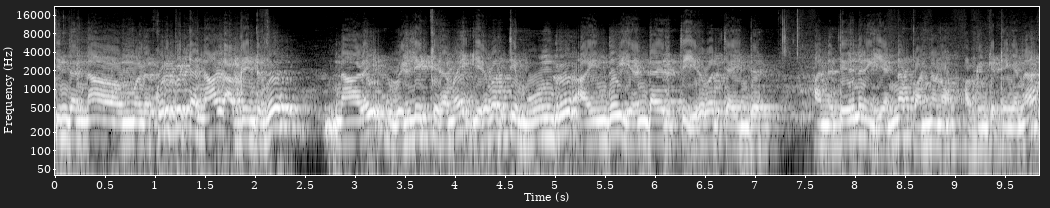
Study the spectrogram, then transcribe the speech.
இந்த நா- குறிப்பிட்ட நாள் அப்படின்றது நாளை வெள்ளிக்கிழமை இருபத்தி மூன்று ஐந்து இரண்டாயிரத்தி இருபத்தி ஐந்து. அந்த தேதியில் நீங்கள் என்ன பண்ணணும் அப்படின்னு கேட்டிங்கன்னா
